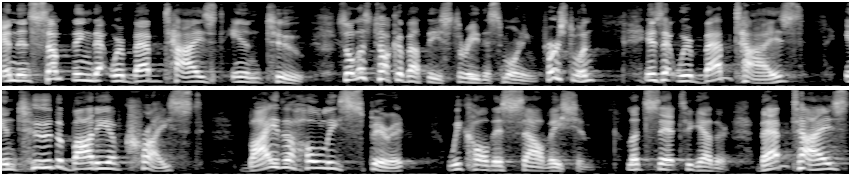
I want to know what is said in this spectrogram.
and then something that we're baptized into. So, let's talk about these three this morning. First one is that we're baptized into the body of Christ by the Holy Spirit. We call this salvation. Let's say it together. Baptized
